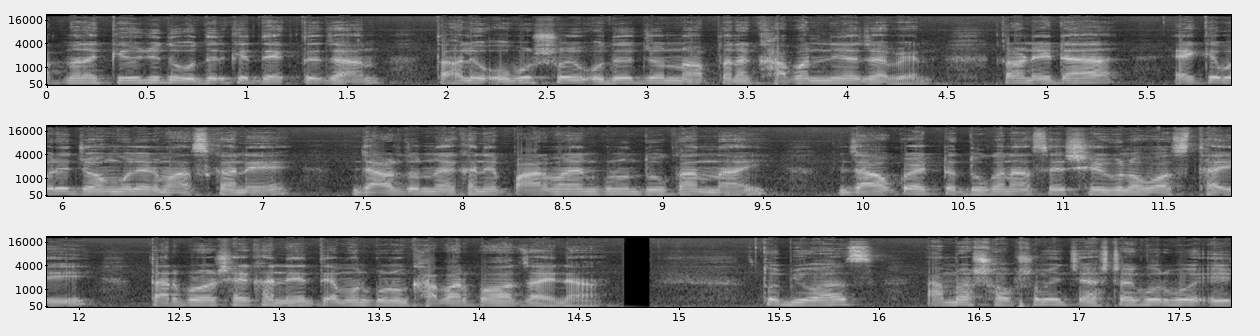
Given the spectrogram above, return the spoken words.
আপনারা কেউ যদি ওদেরকে দেখতে যান, তাহলে অবশ্যই ওদের জন্য আপনারা খাবার নিয়ে যাবেন। কারণ এটা একেবারে জঙ্গলের মাঝখানে, যার জন্য এখানে পারমানেন্ট কোনো দোকান নাই। যাও কয়েকটা দোকান আছে, সেগুলো অস্থায়ী। তারপর সেখানে তেমন কোনো খাবার পাওয়া যায় না। তো বিওয়াজ আমরা সবসময় চেষ্টা করব এই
